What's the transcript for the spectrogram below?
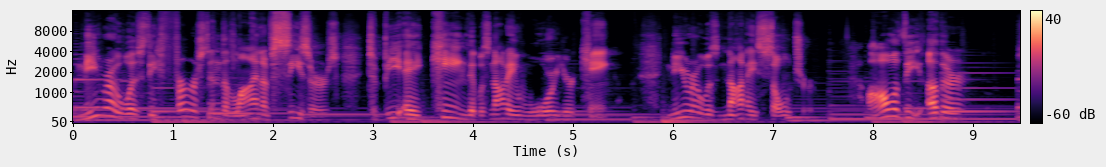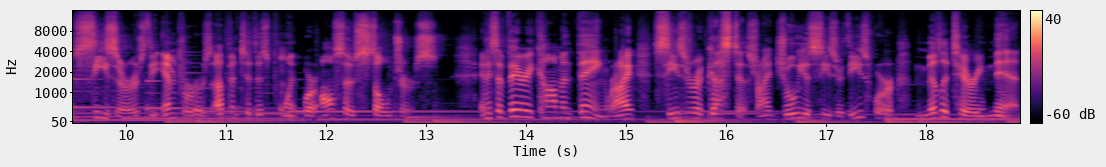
Nero was the first in the line of Caesars to be a king that was not a warrior king. Nero was not a soldier. All of the other Caesars, the emperors, up until this point, were also soldiers. And it's a very common thing, right? Caesar Augustus, right? Julius Caesar, these were military men.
